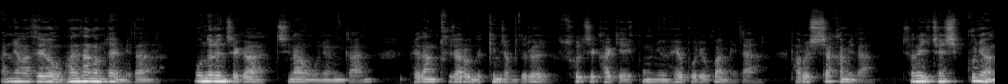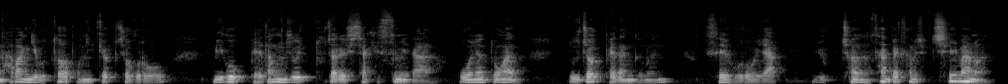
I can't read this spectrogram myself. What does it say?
안녕하세요. 환상감자입니다. 오늘은 제가 지난 5년간 배당 투자로 느낀 점들을 솔직하게 공유해 보려고 합니다. 바로 시작합니다. 저는 2019년 하반기부터 본격적으로 미국 배당주 투자를 시작했습니다. 5년 동안 누적 배당금은 세후로 약 6,337만 원,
